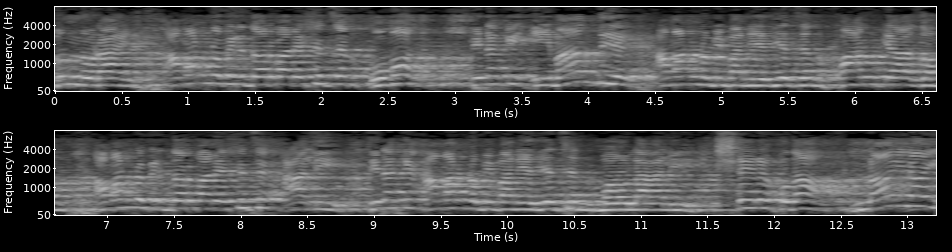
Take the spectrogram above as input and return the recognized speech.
জুন্নুরাইন আমার নবীর দরবারে এসেছেন উমর তিনাকে ইমান দিয়ে আমার নবী বানিয়ে দিয়েছেন ফারুক আজম। আমার নবীর দরবারে এসেছে আলী তিনাকে আমার নবী বানিয়ে দিয়েছেন মৌলা আলী। শের খুদা, নয় নয়,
